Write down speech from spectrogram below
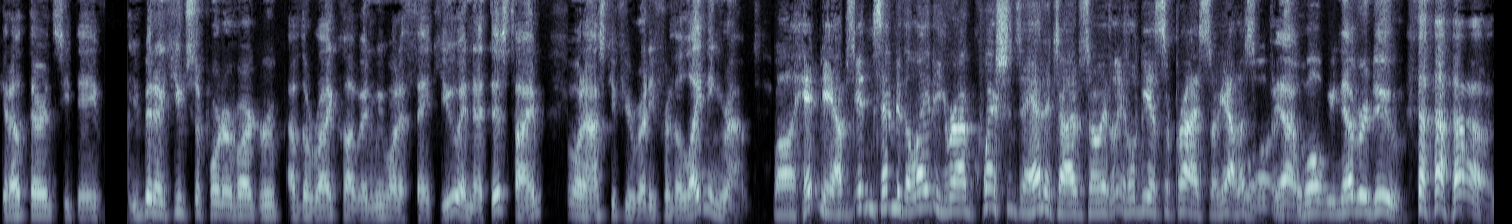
get out there and see Dave. You've been a huge supporter of our group of the REITE Club, and we want to thank you. And at this time, we want to ask if you're ready for the lightning round. Well, it hit me. I didn't send me the lightning round questions ahead of time, so it'll, it'll be a surprise. So yeah, let's. Well, let's yeah, do it. well, we never do. That's,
